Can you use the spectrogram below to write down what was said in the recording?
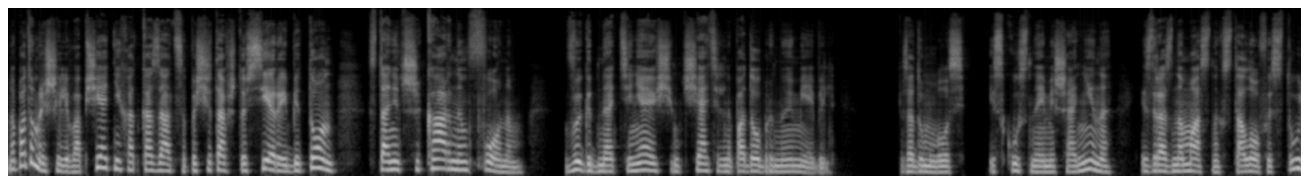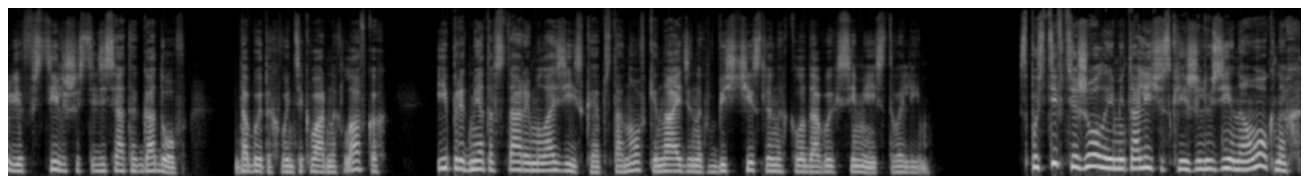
но потом решили вообще от них отказаться, посчитав, что серый бетон станет шикарным фоном, выгодно оттеняющим тщательно подобранную мебель. Задумывалась искусная мешанина из разномастных столов и стульев в стиле 60-х годов, добытых в антикварных лавках, и предметов старой малазийской обстановки, найденных в бесчисленных кладовых семейства Лим. Спустив тяжелые металлические жалюзи на окнах,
